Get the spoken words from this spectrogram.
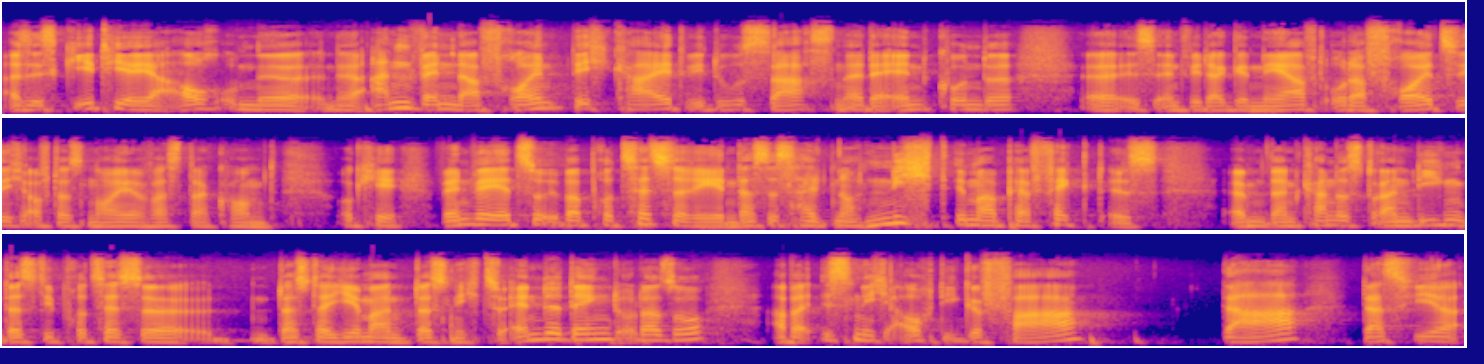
Also es geht hier ja auch um eine, eine Anwenderfreundlichkeit, wie du es sagst. Ne? Der Endkunde äh, ist entweder genervt oder freut sich auf das Neue, was da kommt. Okay, wenn wir jetzt so über Prozesse reden, das dass es halt noch nicht immer perfekt ist, ähm, dann kann das daran liegen, dass die Prozesse, dass da jemand das nicht zu Ende denkt oder so. Aber ist nicht auch die Gefahr da, dass wir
